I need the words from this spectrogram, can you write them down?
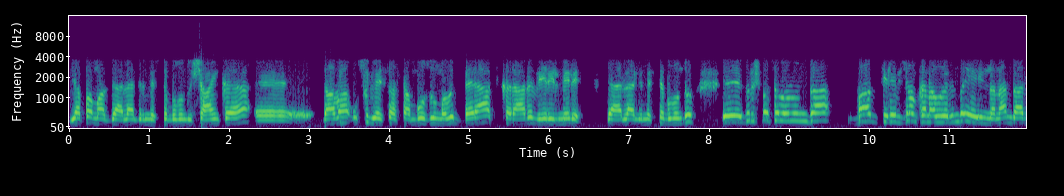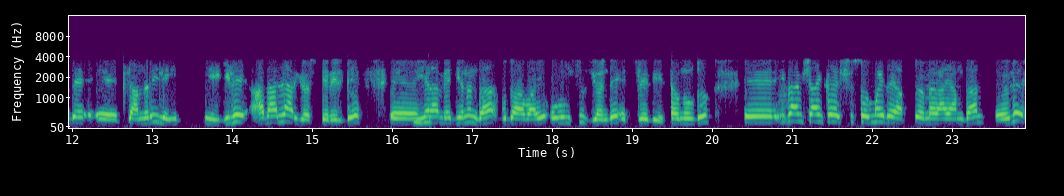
yapamaz değerlendirmesinde bulundu Şahinkaya. E, dava usul ve esasdan bozulmalı, beraat kararı verilmeli değerlendirmesinde bulundu. E, duruşma salonunda bazı televizyon kanallarında yayınlanan darbe e, planları ile ilgili haberler gösterildi. E, yerel medyanın da bu davayı olumsuz yönde etkilediği savunuldu. E, İbrahim Şahinkaya şu savunmayı da yaptı Ömer Ayam'dan. Öyle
